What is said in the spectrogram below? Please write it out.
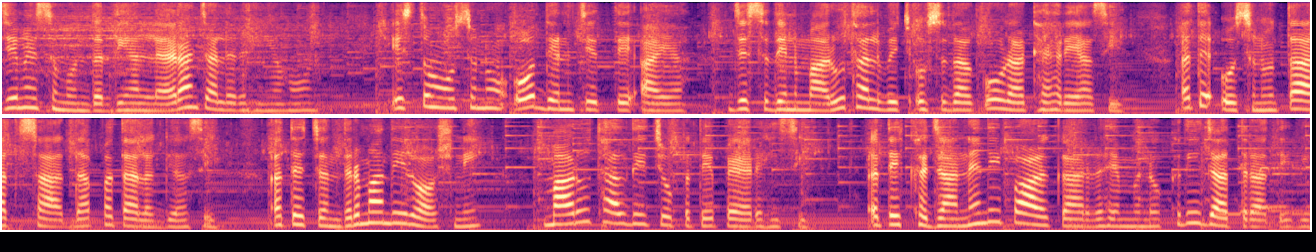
ਜਿਵੇਂ ਸਮੁੰਦਰ ਦੀਆਂ ਲਹਿਰਾਂ ਚੱਲ ਰਹੀਆਂ ਹੋਣ। ਇਸ ਤੋਂ ਉਸ ਨੂੰ ਉਹ ਦਿਨ ਚੇਤੇ ਆਇਆ, ਜਿਸ ਦਿਨ ਮਾਰੂਥਲ ਵਿੱਚ ਉਸ ਦਾ ਘੋੜਾ ਠਹਿਰਿਆ ਸੀ ਅਤੇ ਉਸ ਨੂੰ ਧਾਤ ਸਾਧ ਦਾ ਪਤਾ ਲੱਗਿਆ ਸੀ ਅਤੇ ਚੰ드ਰਮਾ ਦੀ ਰੋਸ਼ਨੀ ਮਾਰੂਥਲ ਦੀ ਚੁੱਪ ਤੇ ਪੈ ਰਹੀ ਸੀ ਅਤੇ ਖਜ਼ਾਨੇ ਦੀ ਭਾਲ ਕਰ ਰਹੇ ਮਨੁੱਖ ਦੀ ਯਾਤਰਾ ਤੇ ਵੀ।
